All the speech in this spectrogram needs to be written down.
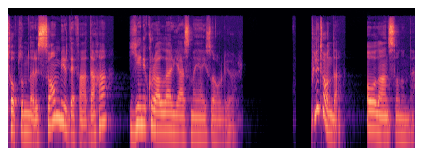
toplumları son bir defa daha yeni kurallar yazmaya zorluyor. Plüton da oğlan sonunda.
